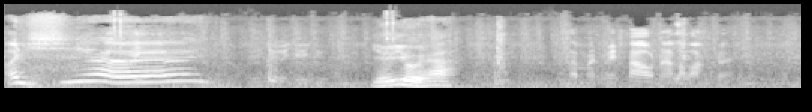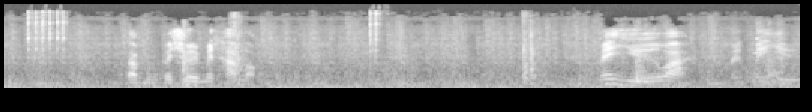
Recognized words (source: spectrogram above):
ไอ้เชี่ยเอ้ย ยื้อยื้อยื้ออยู่อยู่ฮะแต่มันไม่เฝ้านะระวังด้วย แต่มึงไปช่วยไม่ทันหรอก ไม่ยื้อว่ะแม่งไม่ยื้อ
